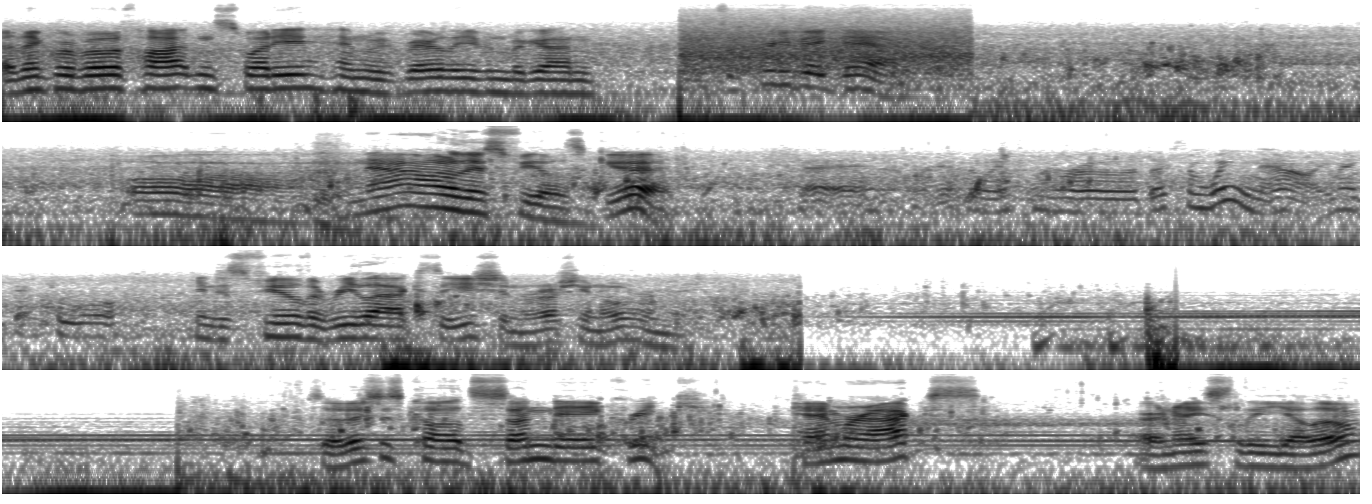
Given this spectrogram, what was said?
I think we're both hot and sweaty and we've barely even begun. It's a pretty big dam. Oh, now this feels good. Okay, we're getting away from the road. There's some wind now. You might get cool. I can just feel the relaxation rushing over me. So this is called Sunday Creek. Tamaracks are nicely yellow,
